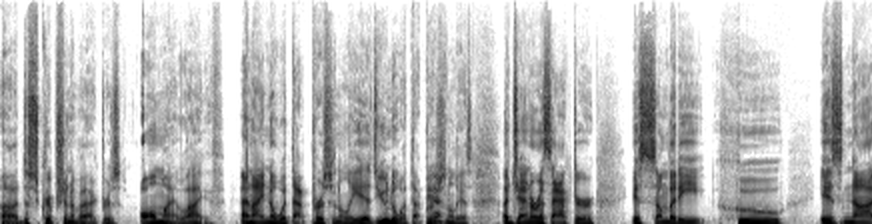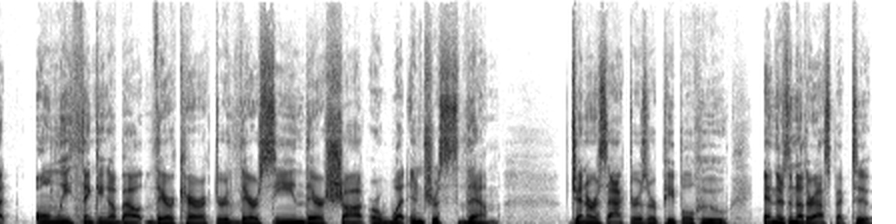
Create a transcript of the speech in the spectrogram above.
uh, description of actors all my life. And I know what that personally is. You know what that personally is. A generous actor is somebody who is not only thinking about their character, their scene, their shot, or what interests them. Generous actors are people who, and there's another aspect too.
